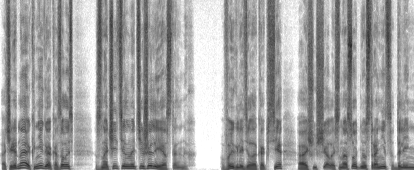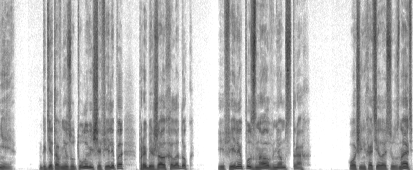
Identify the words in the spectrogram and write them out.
Очередная книга оказалась значительно тяжелее остальных. Выглядела как все, а ощущалась на сотню страниц длиннее. Где-то внизу туловища Филиппа пробежал холодок и Филипп узнал в нем страх. Очень хотелось узнать,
